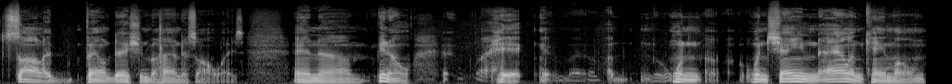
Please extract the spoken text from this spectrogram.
solid foundation behind us always, and um, you know, heck, when when Shayne and Alan came on,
